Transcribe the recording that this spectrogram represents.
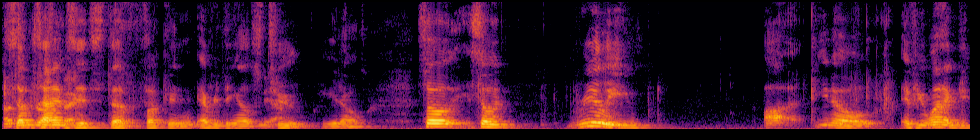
That's Sometimes thing. it's the fucking everything else Yeah. too. You know. So so really, uh, you know, if you want to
